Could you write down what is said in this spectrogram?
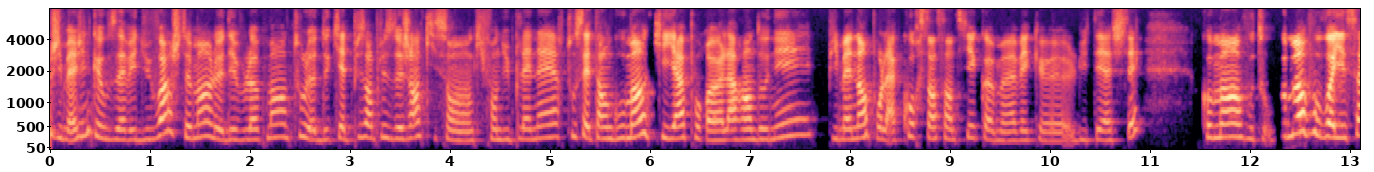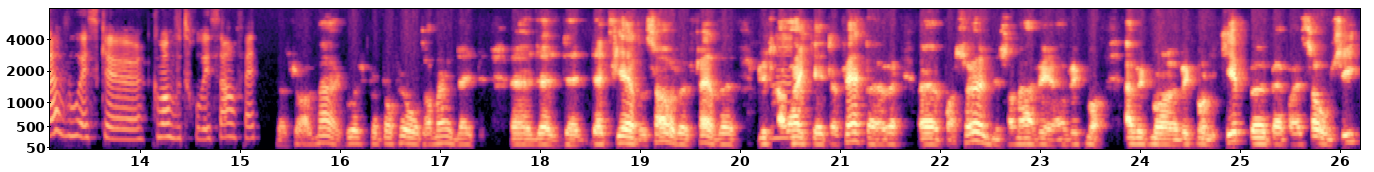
j'imagine que vous avez dû voir justement le développement, tout le de qu'il y a de plus en plus de gens qui sont qui font du plein air, tout cet engouement qu'il y a pour, heu, la randonnée, puis maintenant pour la course en sentier comme avec, heu, l'UTHC. Comment vous comment vous voyez ça, vous? Est-ce que comment vous trouvez ça, en fait? Naturellement, écoute, je peux pas faire autrement d'être euh, d'être fier de ça, de faire de- du Mmh. travail qui a été fait, euh, euh, pas seul, mais seulement avec, avec, mon, avec, mon, avec mon équipe. euh, puis après ça aussi,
